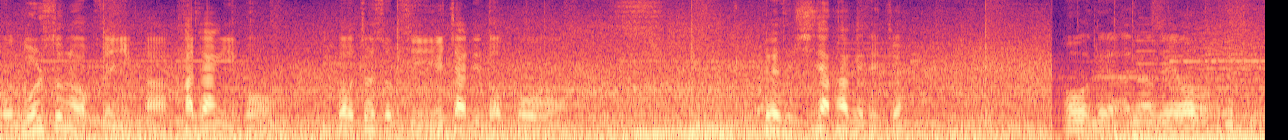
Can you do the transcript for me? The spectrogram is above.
뭐 놀 수는 없으니까 가장이고 또 어쩔 수 없이 일자리도 없고 음, 그래서 시작하게 됐죠. 어, 네, 안녕하세요.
